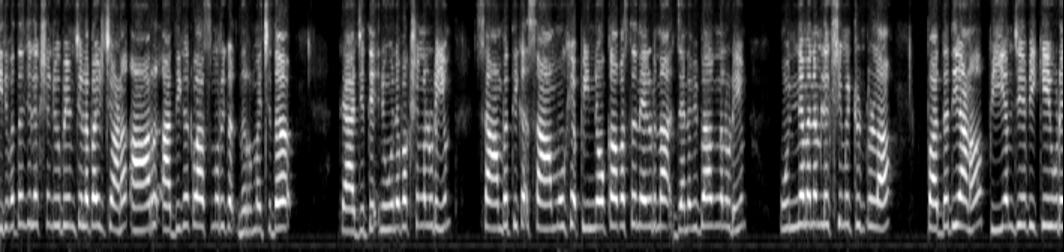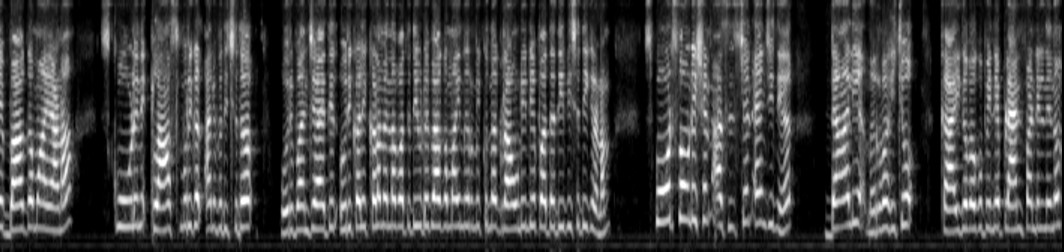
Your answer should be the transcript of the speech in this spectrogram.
ഇരുപത്തഞ്ച് ലക്ഷം രൂപയും ചിലവഴിച്ചാണ് ആറ് അധിക ക്ലാസ് മുറികൾ നിർമ്മിച്ചത്. രാജ്യത്തെ ന്യൂനപക്ഷങ്ങളുടെയും സാമ്പത്തിക സാമൂഹ്യ പിന്നോക്കാവസ്ഥ നേരിടുന്ന ജനവിഭാഗങ്ങളുടെയും ഉന്നമനം ലക്ഷ്യമിട്ടിട്ടുള്ള പദ്ധതിയാണ് പി എം ജെ വി കെയുടെ ഭാഗമായാണ് സ്കൂളിന് ക്ലാസ് മുറികൾ അനുവദിച്ചത്. ഒരു പഞ്ചായത്തിൽ ഒരു കളിക്കളം എന്ന പദ്ധതിയുടെ ഭാഗമായി നിർമ്മിക്കുന്ന ഗ്രൗണ്ടിന്റെ പദ്ധതി വിശദീകരണം sports foundation assistant engineer Dalia നിർവഹിച്ചു. കായിക വകുപ്പിന്റെ പ്ലാൻ ഫണ്ടിൽ നിന്നും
